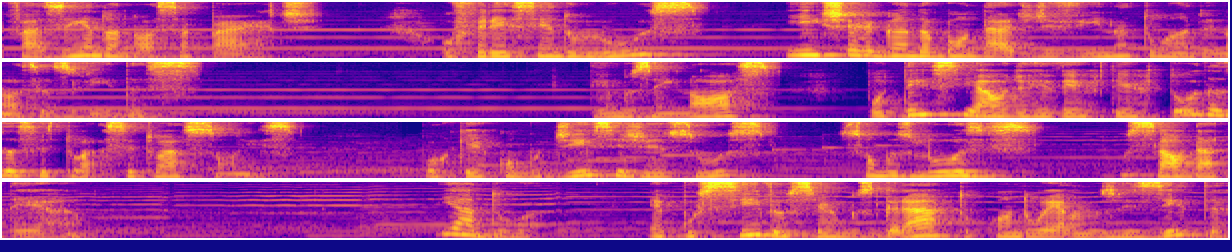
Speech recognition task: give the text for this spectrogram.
fazendo a nossa parte, oferecendo luz e enxergando a bondade divina atuando em nossas vidas. Temos em nós potencial de reverter todas as situa situações, porque, como disse Jesus, somos luzes, o sal da terra. E a dor? É possível sermos gratos quando ela nos visita?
